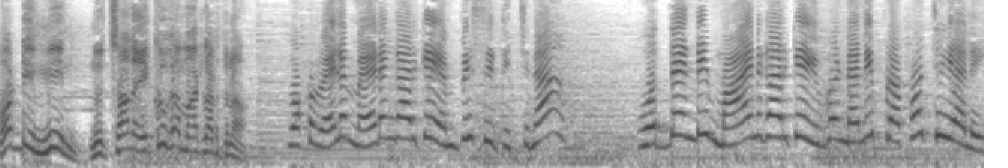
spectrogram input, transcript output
వాట్ డు మీన్ నువ్వు చాలా ఎక్కువగా మాట్లాడుతున్నావు. ఒకవేళ మేడం గారికే ఎంపీ సీట్ ఇచ్చినా వద్దండి మా ఆయన గారికే ఇవ్వండి అని ప్రపోజ్ చేయాలి.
